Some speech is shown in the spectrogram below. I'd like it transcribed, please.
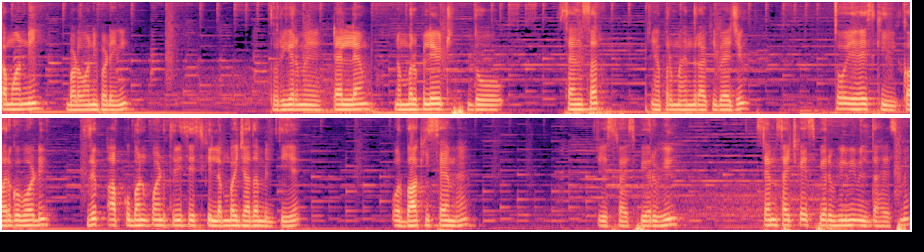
कमानी बढ़वानी पड़ेगी। तो रियर में टेल लैम्प नंबर प्लेट, दो सेंसर, यहाँ पर महिंद्रा की बैजिंग। तो यह है इसकी कार्गो बॉडी सिर्फ़ आपको 1.3 से इसकी लंबाई ज़्यादा मिलती है। और बाकी सेम है। इसका स्पेयर व्हील सेम साइज़ का स्पेयर व्हील भी मिलता है इसमें।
